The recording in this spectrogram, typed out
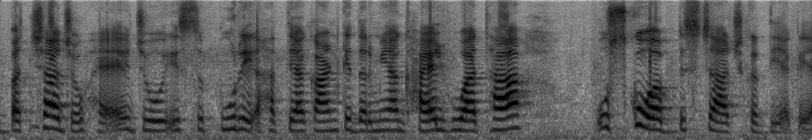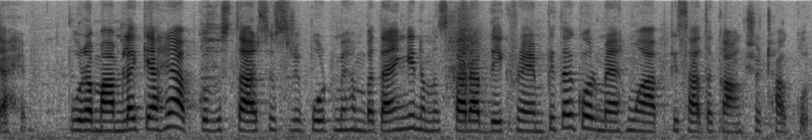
बच्चा जो है, जो इस पूरे हत्याकांड के दरमियान घायल हुआ था, उसको अब डिस्चार्ज कर दिया गया है। पूरा मामला क्या है, आपको विस्तार से इस रिपोर्ट में हम बताएँगे। नमस्कार, आप देख रहे हैं एमपी तक और मैं हूँ आपके साथ आकांक्षा ठाकुर।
